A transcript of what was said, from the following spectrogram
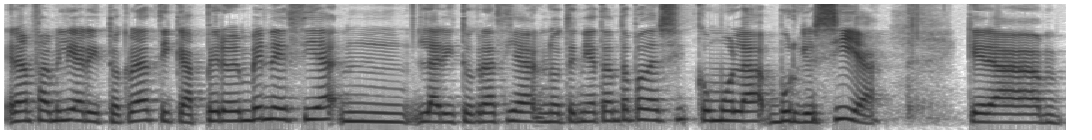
Eran familias aristocráticas, pero en Venecia mm, la aristocracia no tenía tanto poder como la burguesía, que eran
